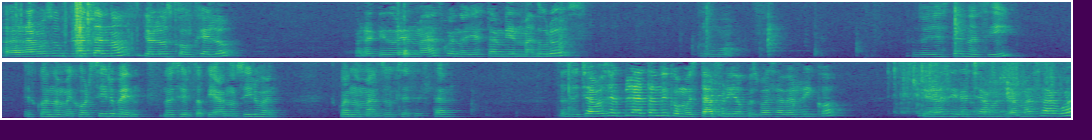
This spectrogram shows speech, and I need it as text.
Agarramos un plátano, yo los congelo para que duren más cuando ya están bien maduros. Como así, es cuando mejor sirven. No es cierto que ya no sirven, es cuando más dulces están. Entonces echamos el plátano y como está frío, pues va a saber rico. Y ahora sí le echamos ya más agua.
